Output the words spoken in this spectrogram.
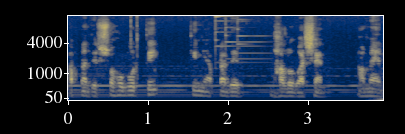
আপনাদের সহবর্তী, তিনি আপনাদের ভালোবাসেন। আমেন।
